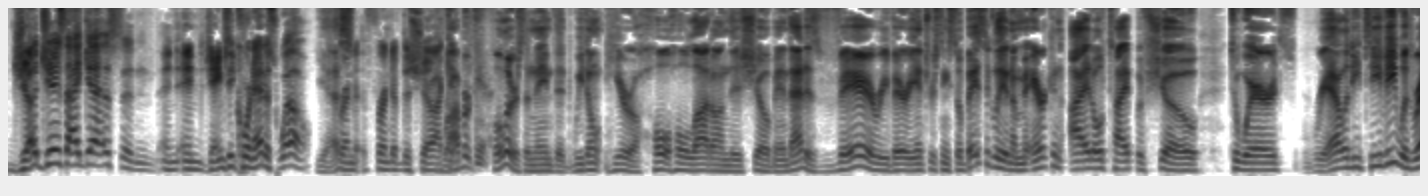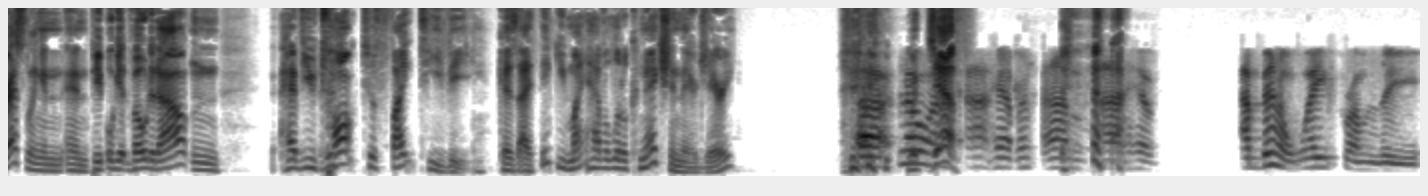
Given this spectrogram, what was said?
judges, I guess, and and, and James E. Cornette as well. Yes. friend, friend of the show. I can- Robert Fuller is a name that we don't hear a whole whole lot on this show, man. That is very very interesting. So basically, an American Idol type of show to where it's reality TV with wrestling, and and people get voted out. And have you talked to Fight TV? Because I think you might have a little connection there, Jerry. Uh, no, Jeff. I, I haven't. I'm, I have. I've been away from the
